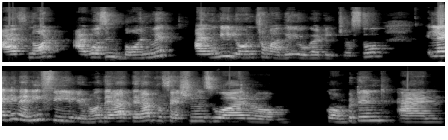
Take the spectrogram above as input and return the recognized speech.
i've not i wasn't born with. I only learned from other yoga teachers. So like in any field you know there are there are professionals who are um, competent and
